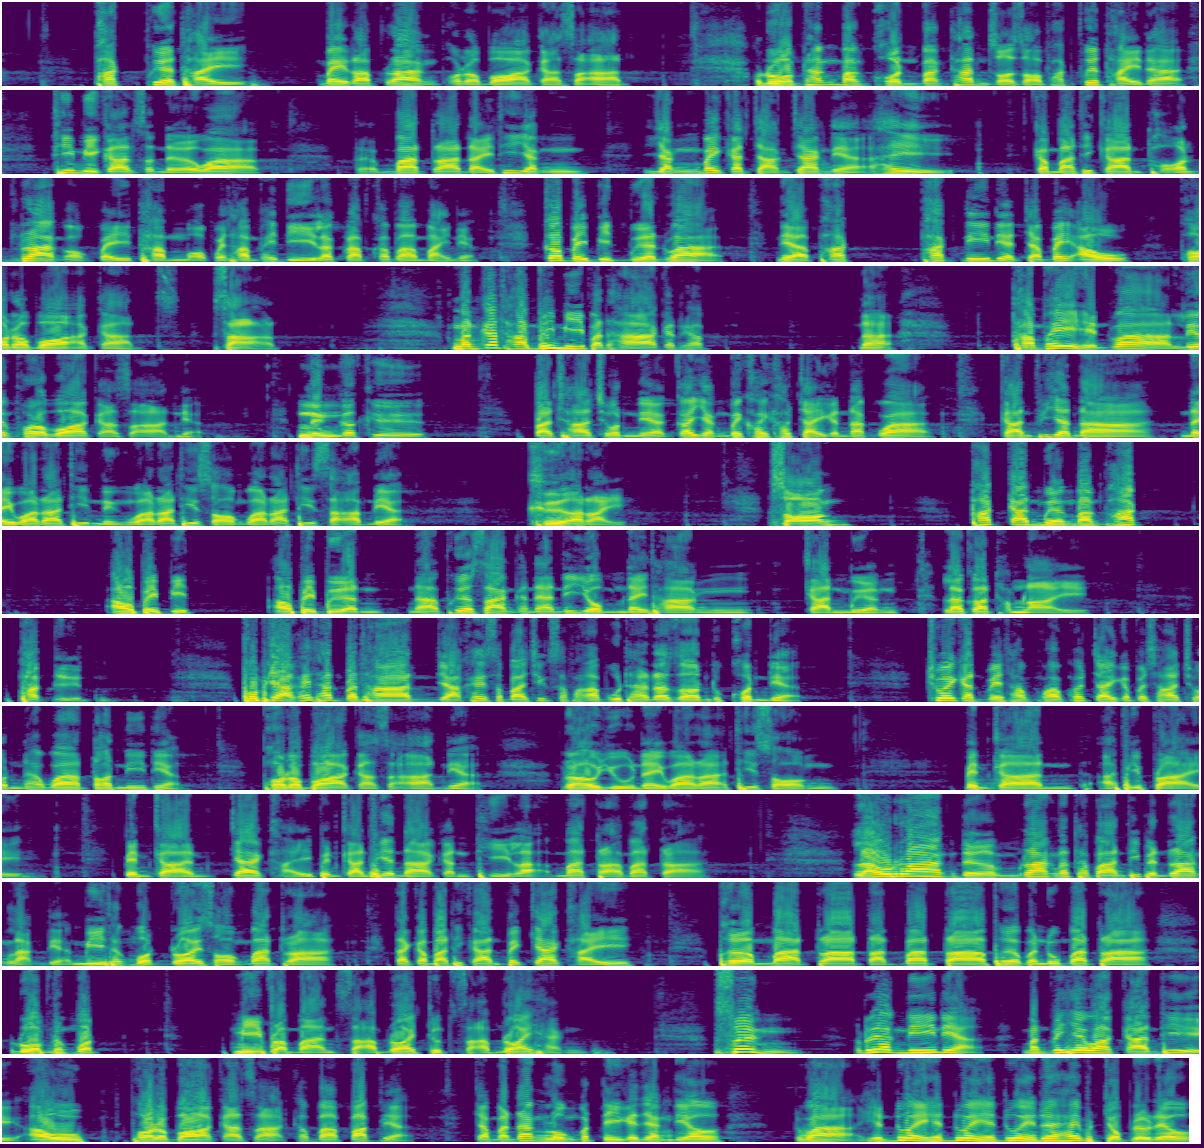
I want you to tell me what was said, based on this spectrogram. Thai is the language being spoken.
พักเพื่อไทยไม่รับร่างพรบอากาศสะอาด รวมทั้งบางคนบางท่านสสพักเพื่อไทยนะฮะที่มีการเสนอว่ามาตราไหนที่ยังยังไม่กระจ่างแจ้งเนี่ยให้กรรมาธิการถอนร่างออกไปทำออกไปทำให้ดีแล้วกลับเข้ามาใหม่เนี่ยก็ไปบิดเบือนว่าเนี่ยพักพักนี้เนี่ยจะไม่เอาพรบอากาศสะอาด มันก็ทำให้มีปัญหากันครับนะฮะ ทำให้เห็นว่าเรื่องพรบอากาศสะอาดเนี่ยหนึ่งก็คือประชาชนเนี่ยก็ยังไม่ค่อยเข้าใจกันนักว่า การพิจารณาในวาระที่หนึ่งวาระที่สองวาระที่สามเนี่ยคืออะไรสองพักการเมืองบางพักเอาไปบิด เอาไปเบือนนะเพื่อสร้างคะแนนนิยมในทางการเมือง แล้วก็ทำลายพักอื่น ผมอยากให้ท่านประธาน อยากให้สมาชิกสภาผู้แทนราษฎรทุกคนเนี่ย ช่วยกันไปทำความเข้าใจกับประชาชนนะว่าตอนนี้เนี่ยพรบอากาศสะอาดเนี่ยเราอยู่ในวาระที่สองเป็นการอภิปราย เป็นการแก้ไขเป็นการพิจารณากันทีละมาตรามาตรา แล้วร่างเดิมร่างรัฐบาลที่เป็นร่างหลักเนี่ยมีทั้งหมดร้อยสองมาตรา แต่กรรมธิการไปแก้ไข เพิ่มมาตราตัดมาตรา เพิ่มอนุมาตรารวมทั้งหมดมีประมาณ 300จุด300 แห่ง ซึ่ง เรื่องนี้เนี่ยมันไม่ใช่ว่าการที่เอาพรบอากาศสะอาดเข้ามาปั๊บเนี่ยจะมานั่งลงมติกันอย่างเดียว ว่าเห็นด้วยเห็นด้วยเห็นด้วยเห็นด้วยให้มันจบเร็ว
